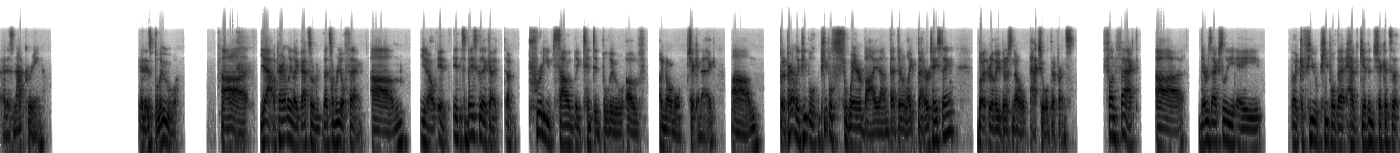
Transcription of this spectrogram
that is not green. It is blue. Uh, yeah, apparently, like that's a that's a real thing. Um, you know, it it's basically like a, a pretty solidly tinted blue of a normal chicken egg. Um, but apparently, people people swear by them that they're like better tasting, but really, there's no actual difference. Fun fact: uh, there's actually a like a few people that have given chickens a,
